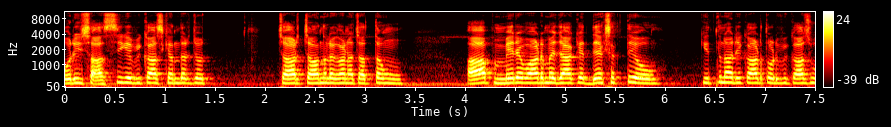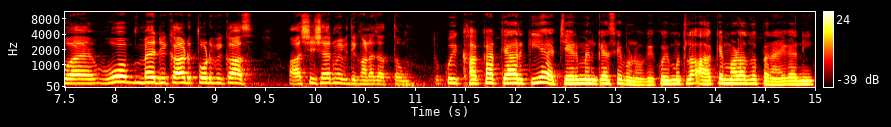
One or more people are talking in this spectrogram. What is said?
और इस हासी के विकास के अंदर जो चार चाँद लगाना चाहता हूँ, आप मेरे वार्ड में जाके देख सकते हो कितना रिकॉर्ड तोड़ विकास हुआ है। वो मैं रिकॉर्ड तोड़ विकास आशी शहर में भी दिखाना चाहता हूँ। तो कोई खाका तैयार किया है? चेयरमैन कैसे बनोगे? कोई मतलब आके माड़ा तो पहनाएगा नहीं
